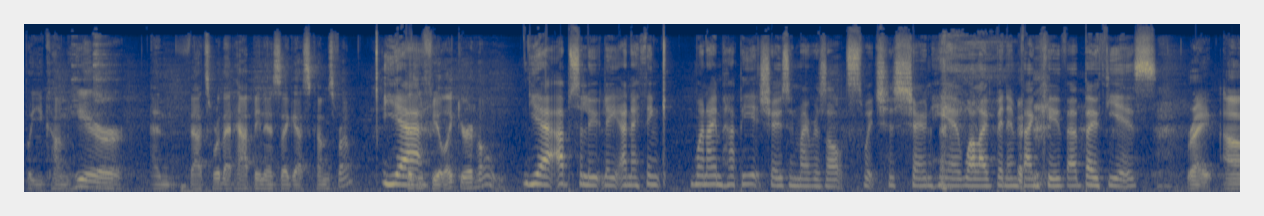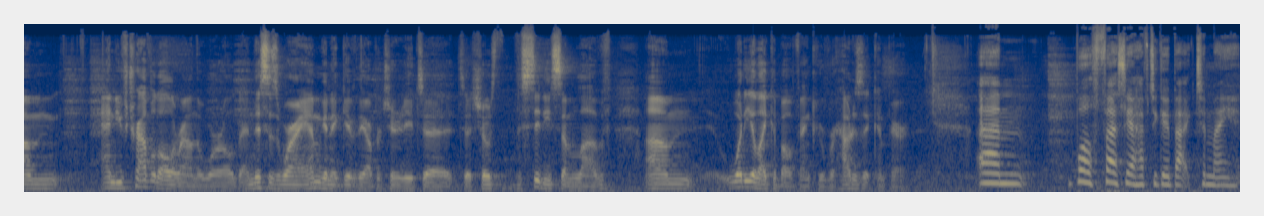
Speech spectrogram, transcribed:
but you come here and that's where that happiness, I guess, comes from. Yeah. because you feel like you're at home. Yeah, absolutely. And I think when I'm happy, it shows in my results, which has shown here while I've been in Vancouver both years. Right. Um, and you've traveled all around the world, and this is where I am going to give the opportunity to, to show the city some love. Um, what do you like about Vancouver? How does it compare? Um, well, firstly, I have to go back to my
